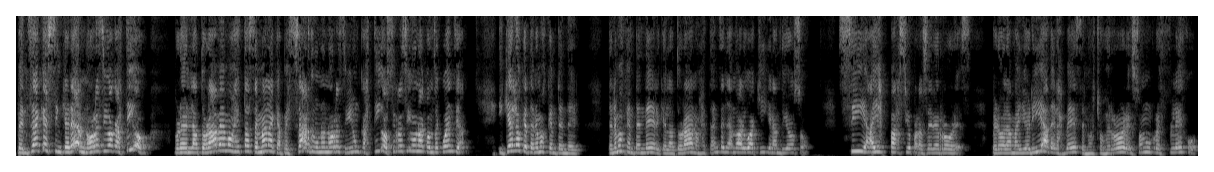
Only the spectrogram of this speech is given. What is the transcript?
Pensé que sin querer no recibo castigo. Pero en la Torah vemos esta semana que a pesar de uno no recibir un castigo, sí recibe una consecuencia. ¿Y qué es lo que tenemos que entender? Tenemos que entender que la Torah nos está enseñando algo aquí grandioso. Sí, hay espacio para hacer errores, pero la mayoría de las veces nuestros errores son un reflejo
